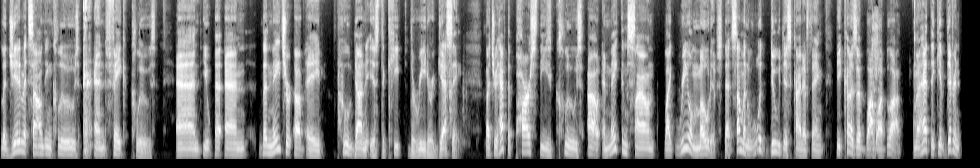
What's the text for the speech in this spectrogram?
legitimate sounding clues and fake clues, and you and the nature of a who done is to keep the reader guessing but you have to parse these clues out and make them sound like real motives that someone would do this kind of thing because of blah blah blah. And I had to give different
